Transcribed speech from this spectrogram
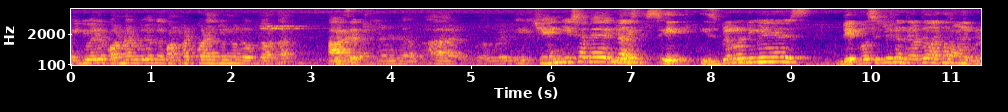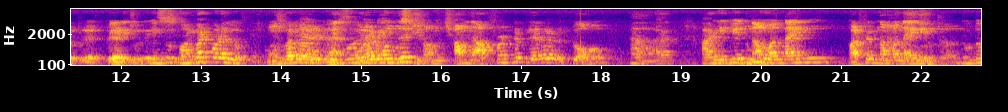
মিডুয়েলের কর্নার গুলোকে কনভার্ট করার জন্য লোক দরকার আর. আর চেঞ্জ হিসাবে ইস্ট বেঙ্গল টিমে ডেড বল সিচুয়েশন নেওয়ার জন্য এখন অনেকগুলো প্লেয়ারই চলে কিন্তু কনভার্ট করার লোক নেই। কনভার্টার- হ্যাঁ, মধ্যে সামনে আপ ফ্রন্টের প্লেয়ারের একটু অভাব। হ্যাঁ আর- এই যে নাম্বার নাইন পারফেক্ট নাম্বার নাইনই হতে হবে। দুটো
